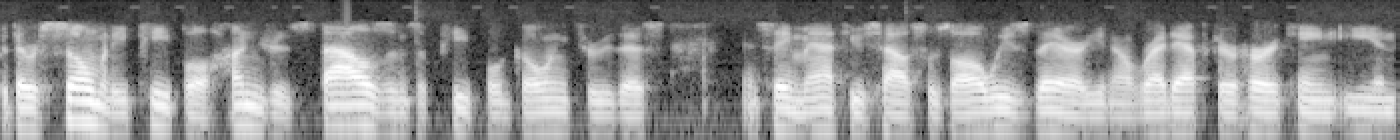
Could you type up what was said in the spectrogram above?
but there were so many people, hundreds, thousands of people going through this, and St. Matthew's House was always there. You know, right after Hurricane Ian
